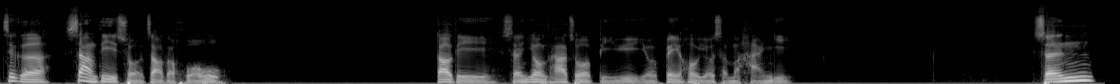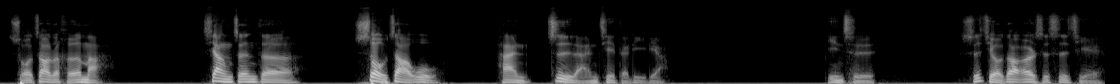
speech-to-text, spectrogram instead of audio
这个上帝所造的活物，到底神用它做比喻，有背后有什么含义？神所造的河马，象征的受造物和自然界的力量。因此，十九到二十四节，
